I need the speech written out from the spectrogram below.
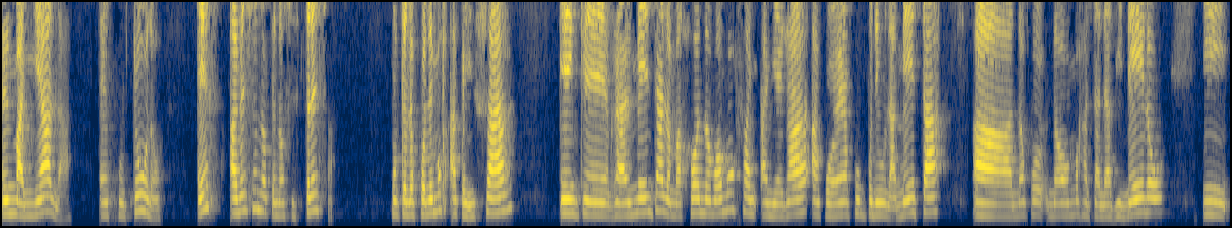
El mañana, el futuro, es a veces lo que nos estresa, porque nos ponemos a pensar en que realmente a lo mejor no vamos a, llegar a poder cumplir una meta, no, no vamos a tener dinero y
